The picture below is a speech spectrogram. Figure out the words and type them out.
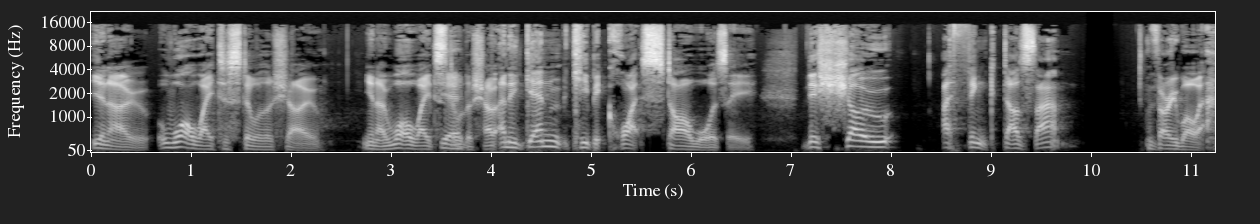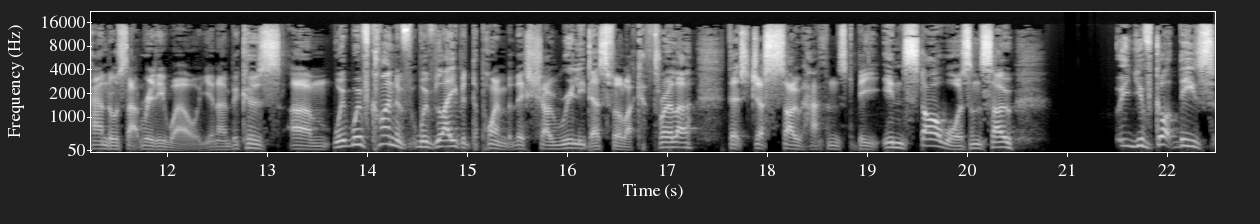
You know what a way to steal the show. You know what a way to steal Yeah. the show, and again keep it quite Star Warsy. This show, I think, does that very well. It handles that really well, you know, because um, we, we've kind of we've laboured the point, but this show really does feel like a thriller that's just so happens to be in Star Wars, and so you've got these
